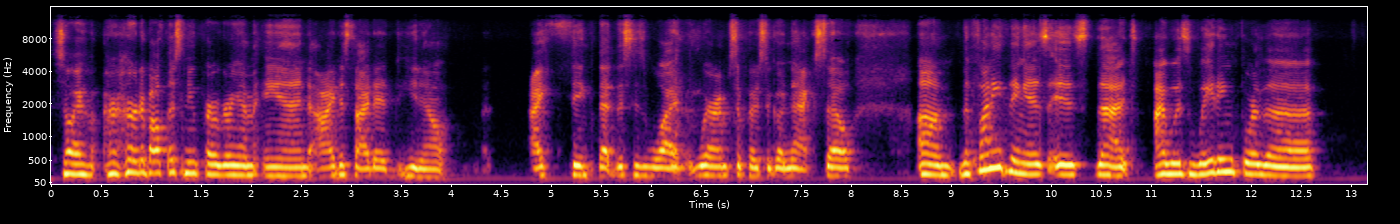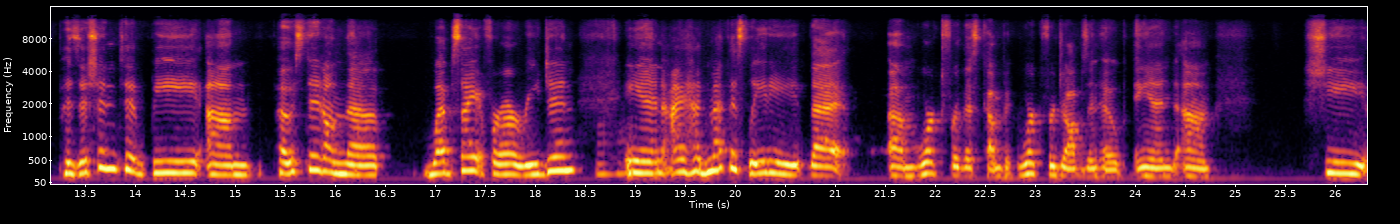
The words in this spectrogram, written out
so I heard about this new program and I decided, you know, I think that this is what where I'm supposed to go next. So um, the funny thing is, is that I was waiting for the position to be um, posted on the website for our region. Mm-hmm. And I had met this lady that um, worked for this company, worked for Jobs and Hope. And um, she,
